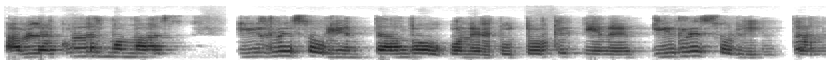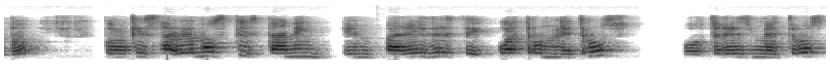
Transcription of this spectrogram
hablar con las mamás, irles orientando con el tutor que tienen, irles orientando, porque sabemos que están en, paredes de cuatro metros o tres metros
